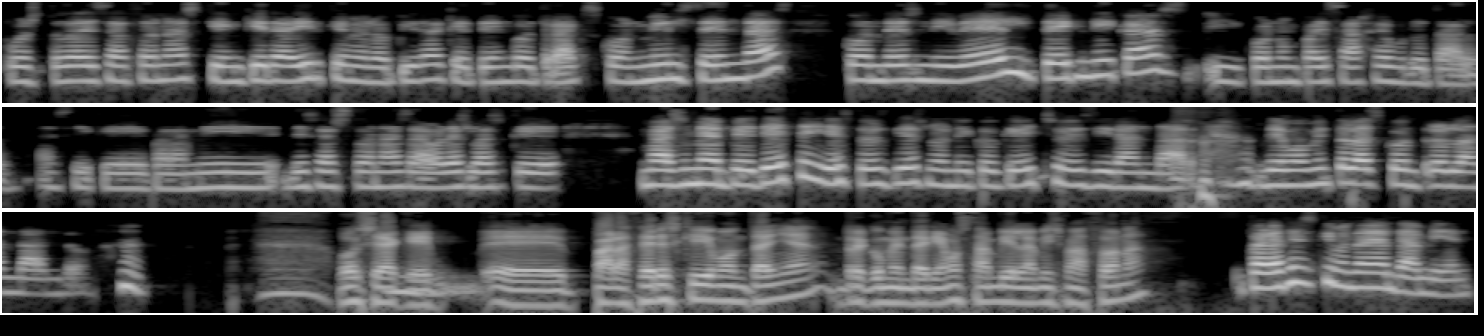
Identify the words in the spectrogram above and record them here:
pues todas esas zonas, quien quiera ir, que me lo pida, que tengo tracks con mil sendas, con desnivel, técnicas y con un paisaje brutal. Así que para mí de esas zonas ahora es las que más me apetece y estos días lo único que he hecho es ir a andar. De momento las controlo andando. O sea que Mm. eh, para hacer esquí de montaña, ¿recomendaríamos también la misma zona? Para hacer esquí de montaña también,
